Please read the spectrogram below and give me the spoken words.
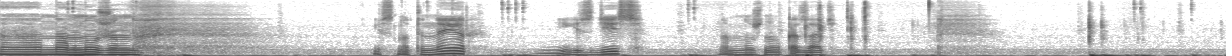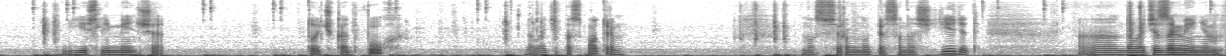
А, нам нужен is not an air. И здесь нам нужно указать, если меньше точка двух. Давайте посмотрим. У нас все равно персонаж едет. А, давайте заменим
